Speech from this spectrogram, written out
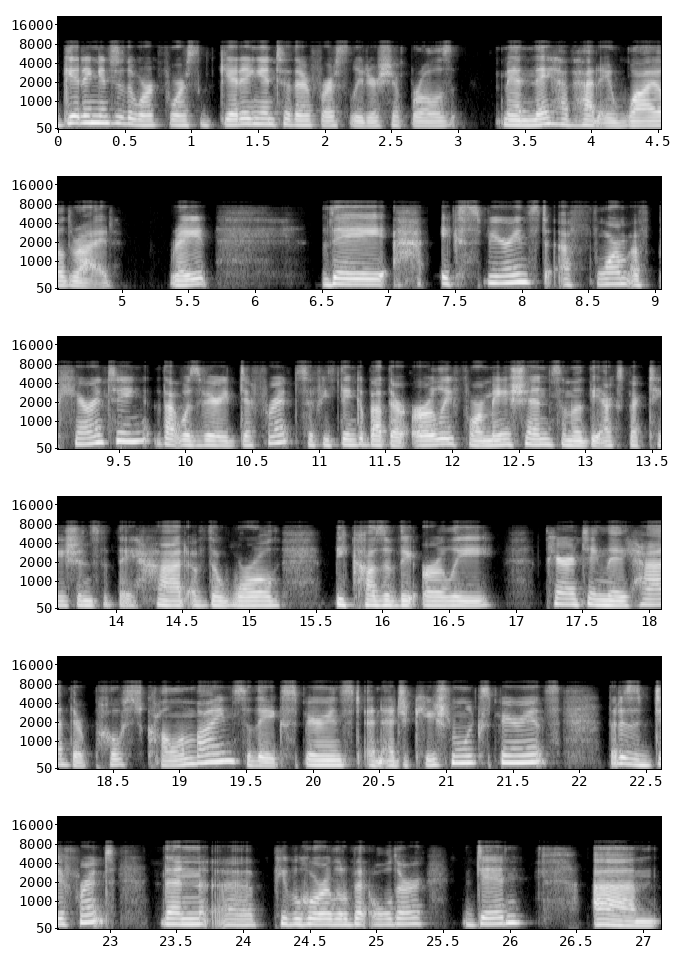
getting into the workforce, getting into their first leadership roles, man, they have had a wild ride, right? They experienced a form of parenting that was very different. So, if you think about their early formation, some of the expectations that they had of the world because of the early parenting they had, their post Columbine. So they experienced an educational experience that is different than uh, people who are a little bit older did. Um,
